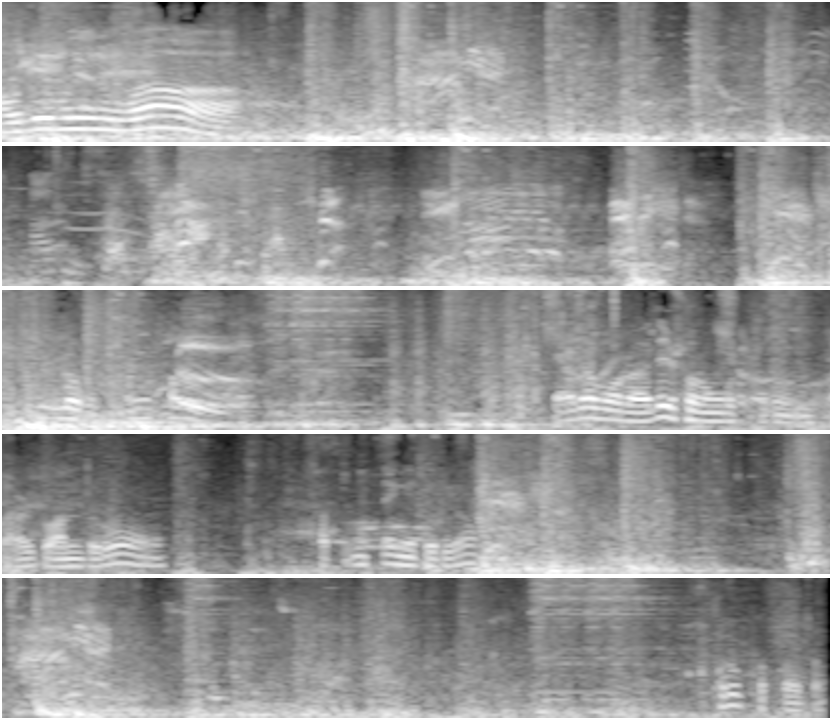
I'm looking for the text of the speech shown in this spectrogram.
아, 어디로 보내는 거야? 펑펑 때려버려야 돼 저런 것들은 말도 안 들어 다 뚱땡이들이야 트루퍼 따자.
